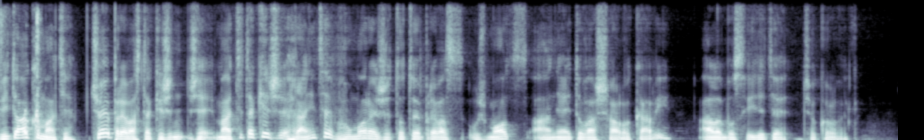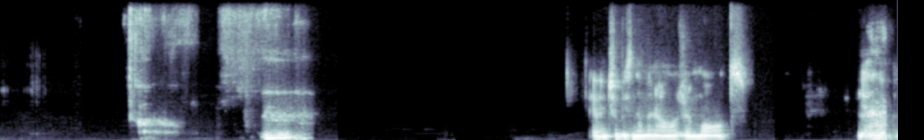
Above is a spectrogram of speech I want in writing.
Vy to ako máte? Čo je pre vás také, že, že máte také že hranice v humore, že toto je pre vás už moc a nie je to váš šálo kávy? Alebo si idete čokoľvek? Neviem, čo by znamenalo, že moc. Ja to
